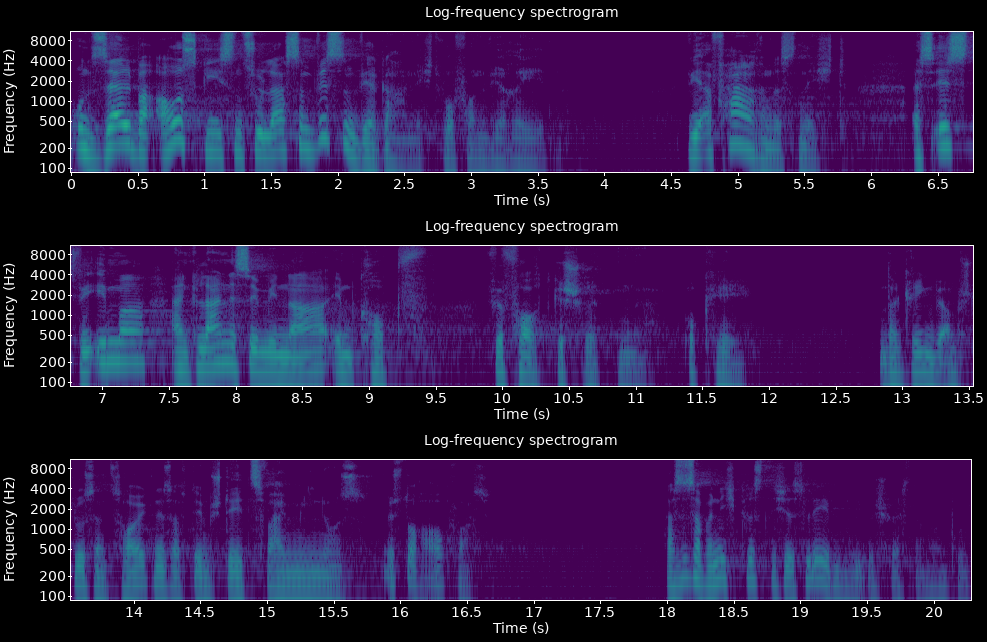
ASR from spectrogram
uns selber ausgießen zu lassen, wissen wir gar nicht, wovon wir reden. Wir erfahren es nicht. Es ist wie immer ein kleines Seminar im Kopf für Fortgeschrittene. Okay. Und dann kriegen wir am Schluss ein Zeugnis, auf dem steht zwei Minus. Ist doch auch was. Das ist aber nicht christliches Leben, liebe Schwestern und Brüder.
